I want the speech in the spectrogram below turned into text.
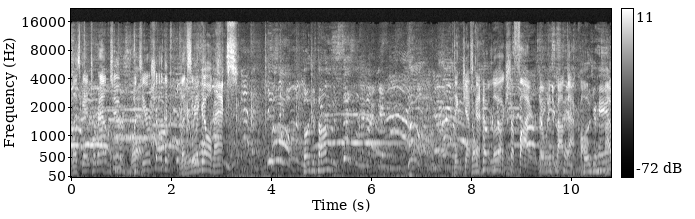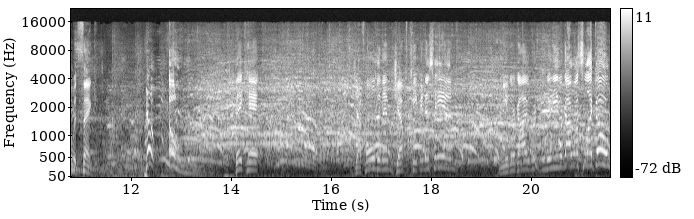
let's get into round two. 1-0 Sheldon. Let's see Here we what go, happens. Max. Close your thumbs. I think Geoff's going to have a little nothing. extra fire Take knowing about that call. Close your hands. I would think. Go. Oh! Big hit. Geoff holding him. Geoff keeping his hand. Neither guy, neither guy wants to let go.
